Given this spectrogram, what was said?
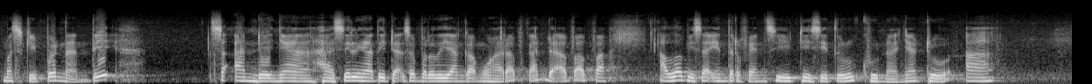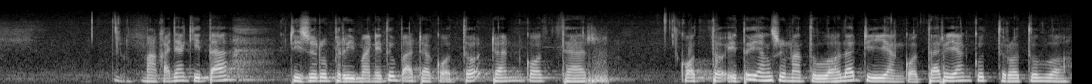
Meskipun nanti seandainya hasilnya tidak seperti yang kamu harapkan, tidak apa-apa. Allah bisa intervensi di situ gunanya doa. Makanya kita disuruh beriman itu pada kodok dan kodar. Kodok itu yang sunatullah tadi, yang kodar yang kudrotullah.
